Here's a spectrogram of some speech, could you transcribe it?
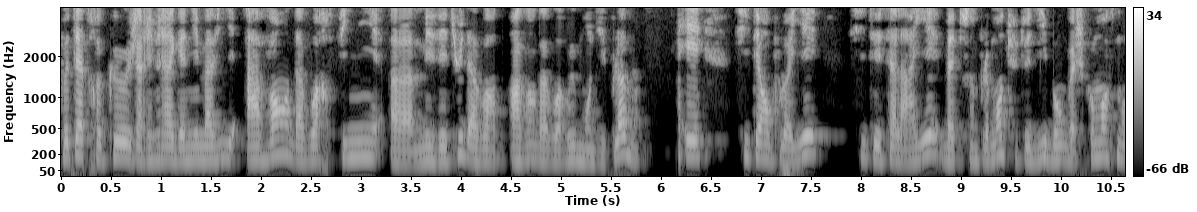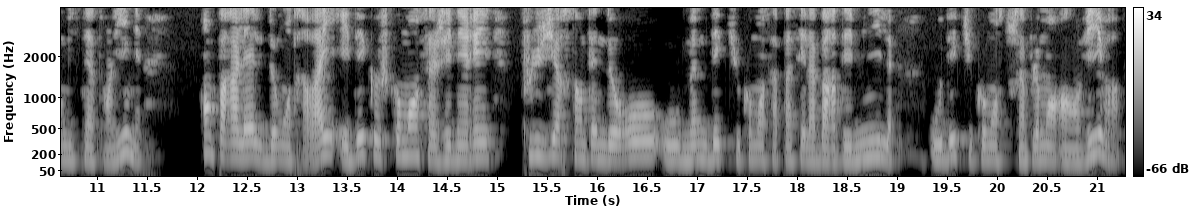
peut-être que j'arriverai à gagner ma vie avant d'avoir fini euh, mes études, avant d'avoir eu mon diplôme, et si tu employé, si tu es salarié, bah, tout simplement, tu te dis, bon, bah, je commence mon business en ligne en parallèle de mon travail et dès que je commence à générer plusieurs centaines d'euros ou même dès que tu commences à passer la barre des 1000 ou dès que tu commences tout simplement à en vivre,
